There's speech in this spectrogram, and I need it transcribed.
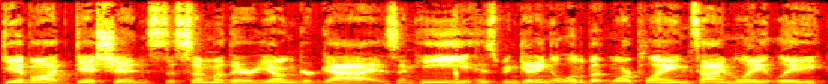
give auditions to some of their younger guys. And he has been getting a little bit more playing time lately.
